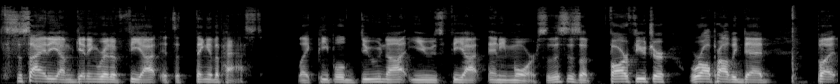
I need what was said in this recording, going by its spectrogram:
society, I'm getting rid of fiat. It's a thing of the past. Like people do not use fiat anymore. So this is a far future. We're all probably dead, but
